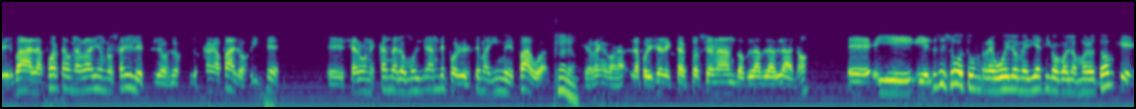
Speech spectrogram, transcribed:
eh, va a la puerta de una radio en Rosario y le- los, los- los caga palos, ¿viste? Eh, se arma un escándalo muy grande por el tema Gimme de Power, Claro. que arranca con la, la policía le está extorsionando, bla, bla, bla, ¿no? Eh, y, y entonces hubo todo un revuelo mediático con los Molotov que,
